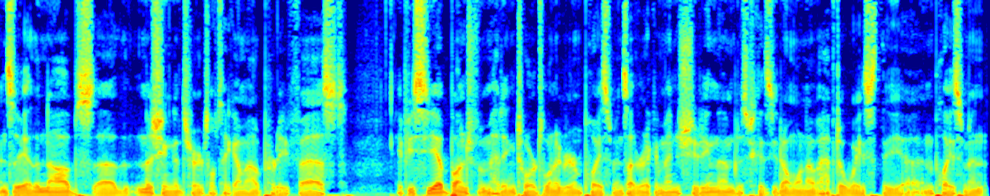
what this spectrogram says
And so yeah, the knobs, uh, the machine gun turrets will take them out pretty fast. If you see a bunch of them heading towards one of your emplacements, I'd recommend shooting them just because you don't want to have to waste the uh, emplacement.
